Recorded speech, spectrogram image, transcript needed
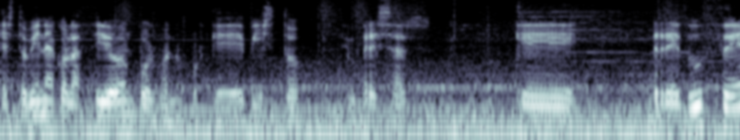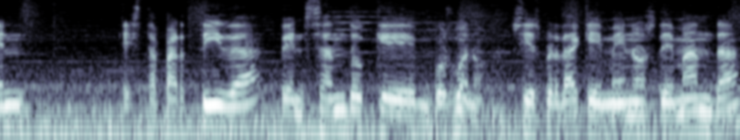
Esto viene a colación, pues bueno, porque he visto empresas que reducen esta partida pensando que, pues bueno, si es verdad que hay menos demanda,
